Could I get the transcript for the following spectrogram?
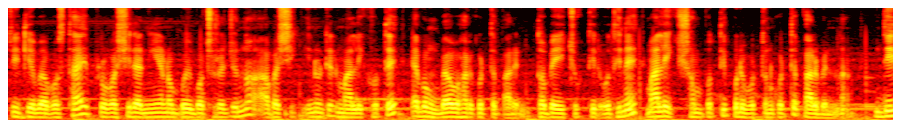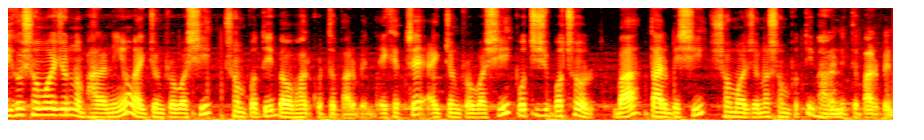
তৃতীয় ব্যবস্থায় প্রবাসীরা নিরানব্বই বছরের জন্য আবাসিক ইউনিটের মালিক হতে এবং ব্যবহার করতে পারেন। তবে এই চুক্তির অধীনে মালিক সম্পত্তি পরিবর্তন করতে পারবেন না। দীর্ঘ সময়ের জন্য ভাড়া নিয়েও একজন প্রবাসী সম্পত্তি ব্যবহার করতে পারবেন। এক্ষেত্রে একজন প্রবাসী পঁচিশ বছর বা তার বেশি সময়ের জন্য সম্পত্তি ভাড়া নিতে পারবেন।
